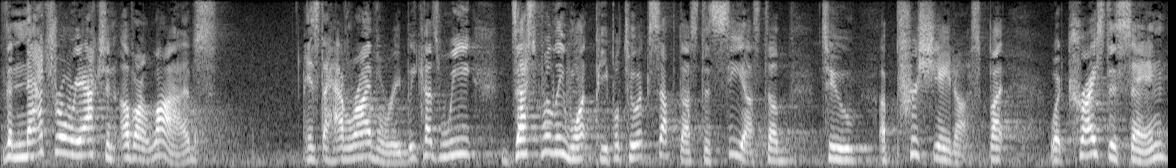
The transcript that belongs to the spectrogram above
the natural reaction of our lives is to have rivalry because we desperately want people to accept us, to see us, to, to appreciate us. But what Christ is saying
